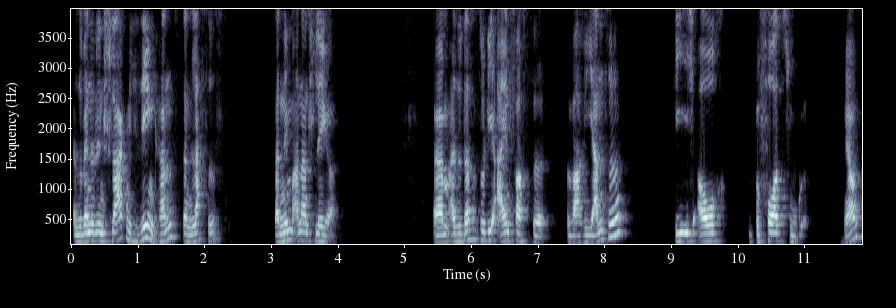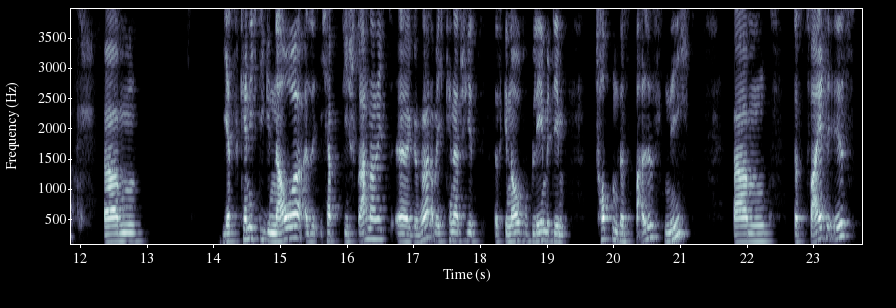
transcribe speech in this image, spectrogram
Also wenn du den Schlag nicht sehen kannst, dann lass es. Dann nimm einen anderen Schläger. Ähm, also das ist so die einfachste Variante, die ich auch bevorzuge. Ja. Ähm, jetzt kenne ich die genaue, also ich habe die Sprachnachricht äh, gehört, aber ich kenne natürlich jetzt das genaue Problem mit dem Toppen des Balles nicht. Ähm, das zweite ist,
